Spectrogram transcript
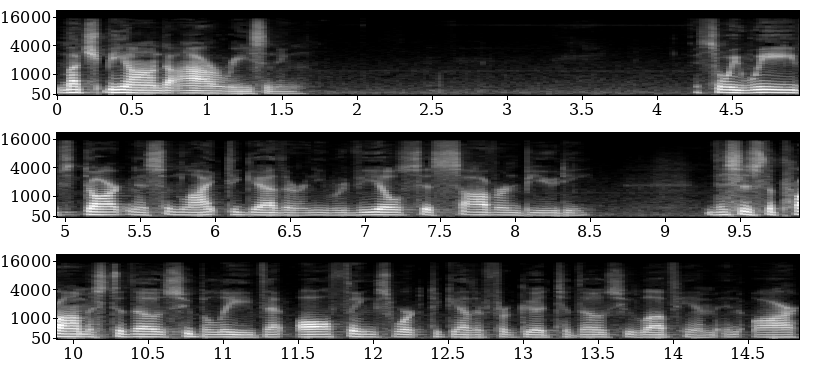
much beyond our reasoning. So he weaves darkness and light together and he reveals his sovereign beauty. This is the promise to those who believe that all things work together for good to those who love him and are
